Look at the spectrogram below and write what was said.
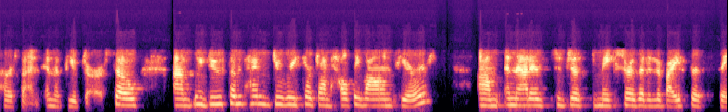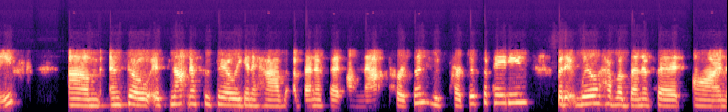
person in the future. So um, we do sometimes do research on healthy volunteers, um, and that is to just make sure that a device is safe. Um, and so it's not necessarily going to have a benefit on that person who's participating, but it will have a benefit on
